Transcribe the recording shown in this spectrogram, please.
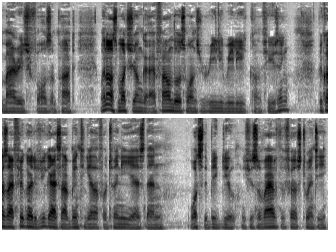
marriage falls apart. When I was much younger, I found those ones really, really confusing because I figured if you guys have been together for 20 years, then what's the big deal? If you survive the first 20,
